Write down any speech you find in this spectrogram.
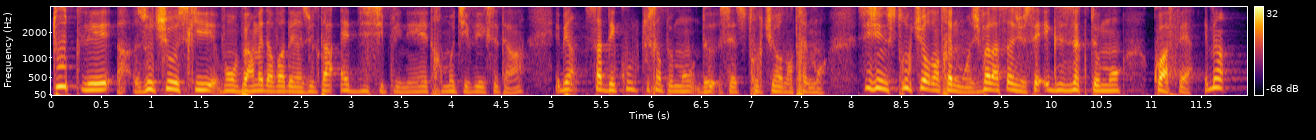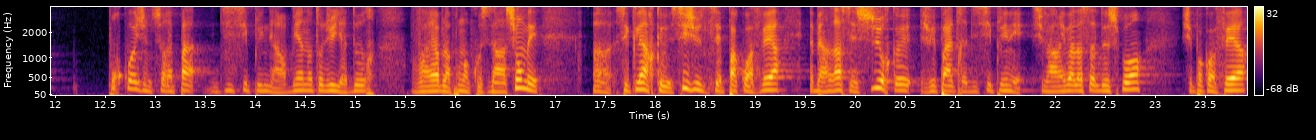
toutes les euh, autres choses qui vont vous permettre d'avoir des résultats, être discipliné, être motivé, etc., eh bien, ça découle tout simplement de cette structure d'entraînement. Si j'ai une structure d'entraînement, je vais à la salle, je sais exactement quoi faire, eh bien, pourquoi je ne serais pas discipliné? Alors, bien entendu, il y a d'autres variables à prendre en considération, mais euh, c'est clair que si je ne sais pas quoi faire, eh bien là, c'est sûr que je vais pas être discipliné. Je vais arriver à la salle de sport, je sais pas quoi faire,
